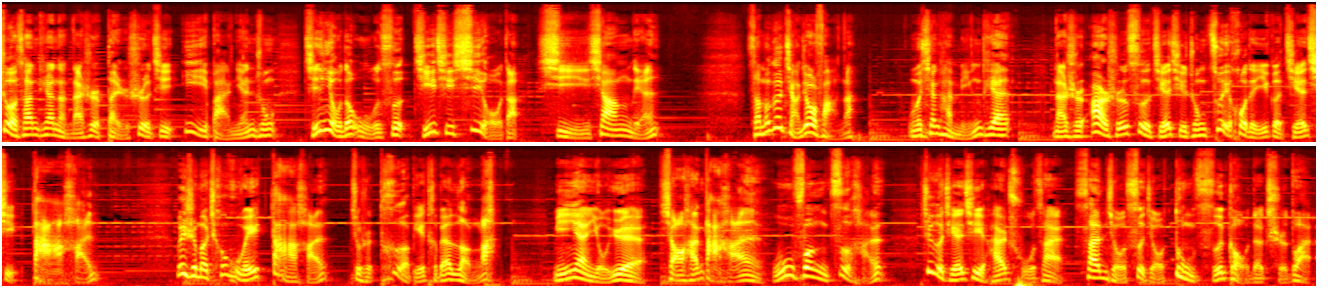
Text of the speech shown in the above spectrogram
这三天呢，乃是本世纪一百年中仅有的五次极其稀有的喜相连。怎么个讲究法呢？我们先看明天，乃是二十四节气中最后的一个节气大寒。为什么称呼为大寒？就是特别特别冷啊！民谚有曰：“小寒大寒，无风自寒。”这个节气还处在三九四九冻死狗的时段。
